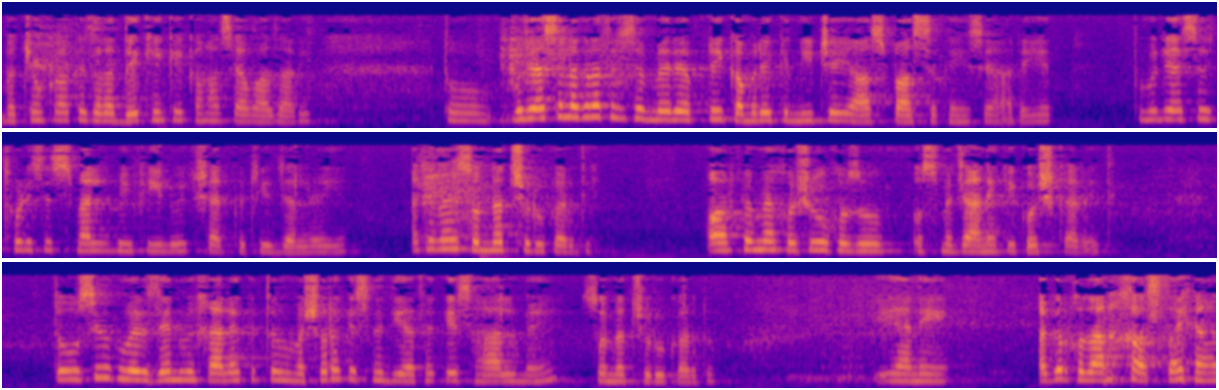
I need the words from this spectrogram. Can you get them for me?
بچوں کو آ کے ذرا دیکھیں کہ کہاں سے آواز آ رہی۔ تو مجھے ایسا لگ رہا تھا جیسے میرے اپنے کمرے کے نیچے یا آس پاس سے کہیں سے آ رہی ہے۔ تو مجھے ایسے تھوڑی سی اسمیل بھی فیل ہوئی شاید کوئی چیز جل رہی ہے۔ اچھا میں سنت شروع کر دی اور پھر میں خوشبو خزو اس میں جانے کی کوشش کر رہی تھی۔ تو اسی وقت میرے ذہن میں خیال ہے کہ تمہیں مشورہ کس نے دیا تھا کہ اس حال میں سنت شروع کر دو۔ یعنی اگر خدا نخواستہ یہاں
